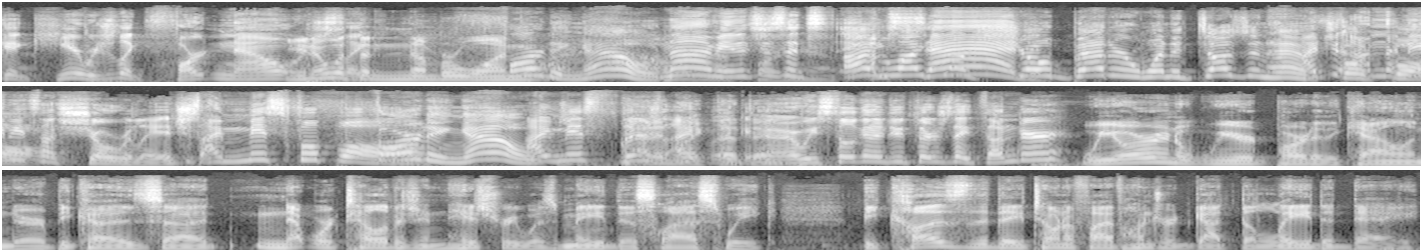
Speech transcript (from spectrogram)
like here, we're just like farting out. You know what just, the number one farting out. No, I mean it's just it's. I I'm like sad. our show better when it doesn't have I just, I'm football. not, maybe it's not show related. It's just I miss football. Farting out. I miss. I Thursday. didn't like that thing. Are we still gonna do Thursday Thunder? We are in a weird part of the calendar because uh, network television history was made this last week. Because the Daytona 500 got delayed a day,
